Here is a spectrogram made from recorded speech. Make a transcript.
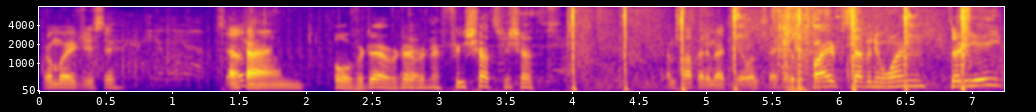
From where, Juicer? I'm South? trying. Oh, over there, over there, over there. Free shots, free shots. I'm popping a med kit one second. 35, 71, 38.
